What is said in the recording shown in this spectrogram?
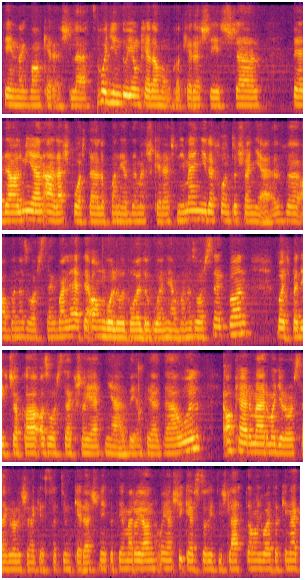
tényleg van kereslet. Hogy induljunk el a munkakereséssel, például milyen állásportálokon érdemes keresni, mennyire fontos a nyelv abban az országban, lehet-e angolul boldogulni abban az országban, vagy pedig csak az ország saját nyelvén például akár már Magyarországról is elkezdhetünk keresni. Tehát én már olyan, olyan sikersztorit is láttam, hogy volt, akinek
